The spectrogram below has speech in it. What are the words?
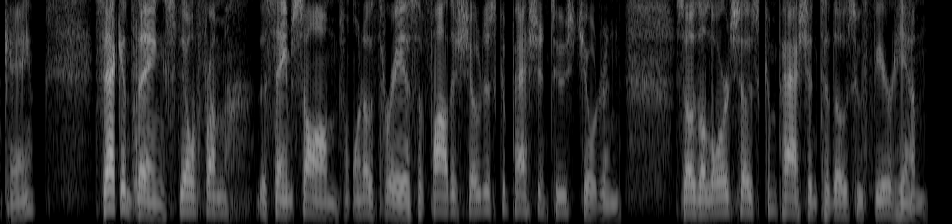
Okay? Second thing, still from the same Psalm 103, is the Father showed his compassion to his children, so the Lord shows compassion to those who fear him.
